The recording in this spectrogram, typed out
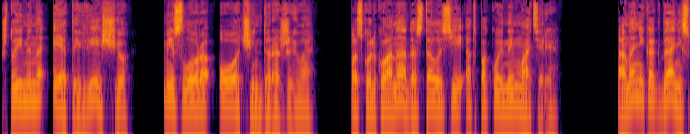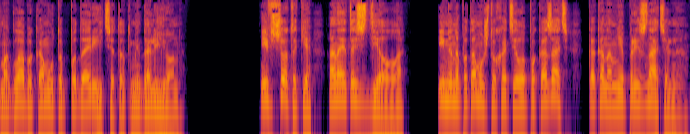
что именно этой вещью мисс Лора очень дорожила, поскольку она досталась ей от покойной матери. Она никогда не смогла бы кому-то подарить этот медальон. И все-таки она это сделала, именно потому, что хотела показать, как она мне признательна.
